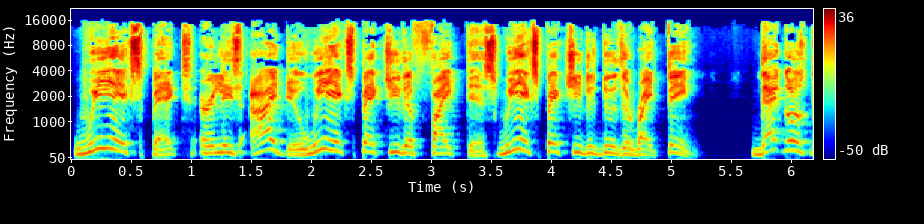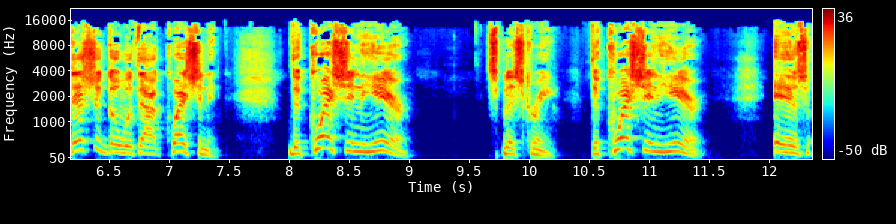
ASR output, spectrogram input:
we expect, or at least I do, we expect you to fight this. We expect you to do the right thing. That goes, that should go without questioning. The question here, split screen. The question here is,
